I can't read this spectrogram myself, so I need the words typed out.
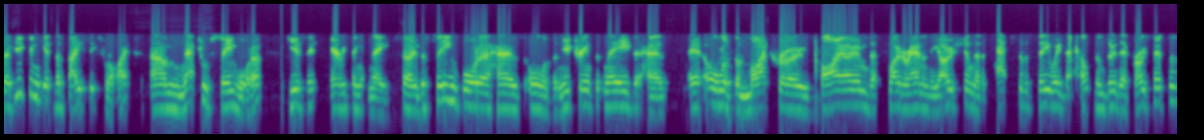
So if you can get the basics right, um, natural seawater gives it everything it needs. So the seawater has all of the nutrients it needs. It has eh, all of the microbiome that float around in the ocean that attach to the seaweed that help them do their processes.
